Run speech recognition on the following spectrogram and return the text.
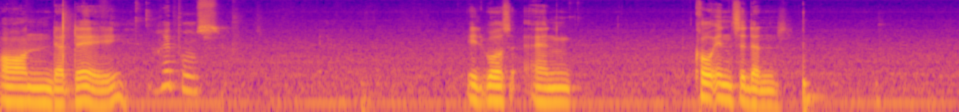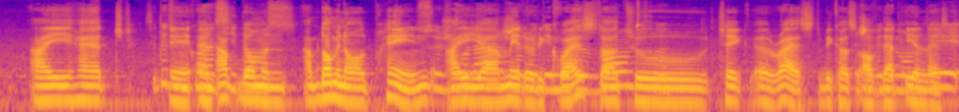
On that day, Réponse. it was an coincidence. I had a- an abdomen, abdominal pain. I uh, made a j'avais des maux de request uh, to take a rest because of that illness,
